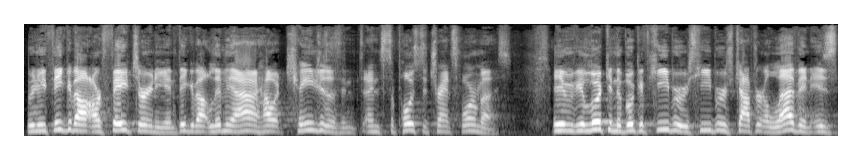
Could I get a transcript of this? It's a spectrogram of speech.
When you think about our faith journey and think about living out, how it changes us and, and supposed to transform us, if you look in the book of Hebrews, Hebrews chapter 11 is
